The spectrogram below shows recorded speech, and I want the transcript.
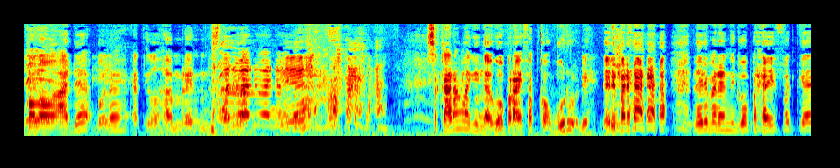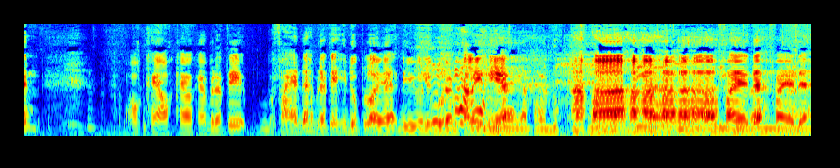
kalau ada boleh at Ilhamrin Instagram. Aduh, aduh, aduh. Sekarang lagi nggak gue private kok buru deh daripada daripada nanti gue private kan. Oke oke oke berarti faedah berarti hidup lo ya di liburan kali ini ya. Iya ya produktif Ah, banget ah, dia. ah, ah, ah, faedah, faedah.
